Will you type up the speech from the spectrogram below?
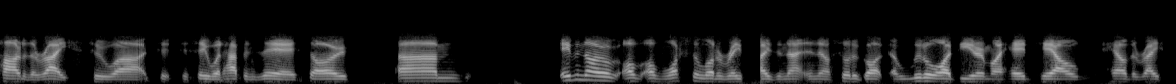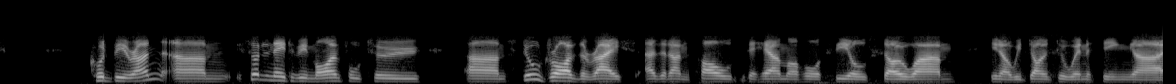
part of the race to, uh, to, to see what happens there. So um, even though I've, I've, watched a lot of replays and that, and I've sort of got a little idea in my head how how the race could be run, um, you sort of need to be mindful to um, still drive the race as it unfolds to how my horse feels. So um, you know we don't do anything uh,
